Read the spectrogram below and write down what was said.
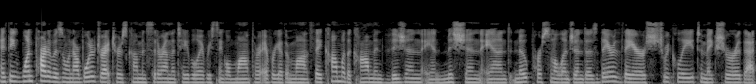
I think one part of it is when our board of directors come and sit around the table every single month or every other month, they come with a common vision and mission and no personal agendas. They're there strictly to make sure that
